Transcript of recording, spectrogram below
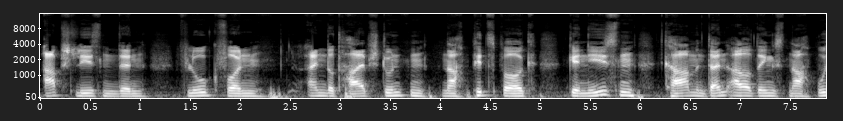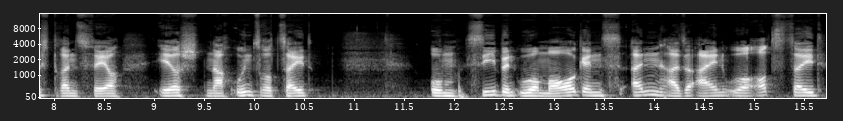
abschließenden Flug von anderthalb Stunden nach Pittsburgh genießen, kamen dann allerdings nach Bustransfer erst nach unserer Zeit um 7 Uhr morgens an, also 1 Uhr Ortszeit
